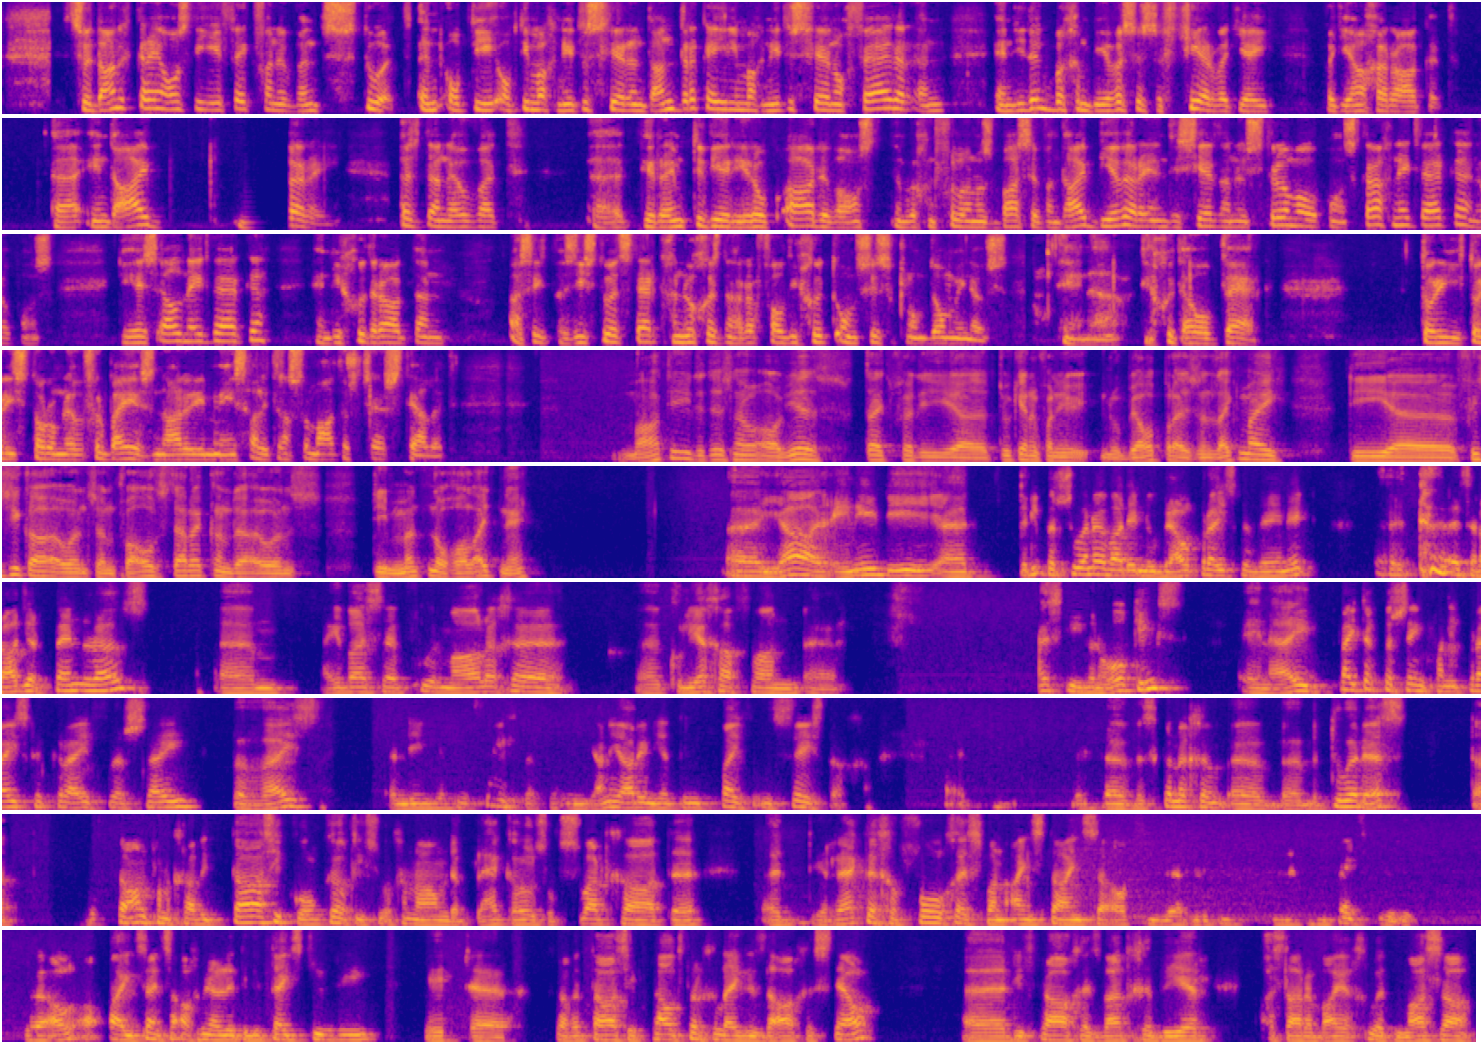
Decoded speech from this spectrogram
So dan kry ons die effek van 'n windstoot in op die op die magnetosfeer en dan druk hy hierdie magnetosfeer nog verder in en die ding begin bewe soos 'n veer wat jy wat jy aangeraak het. Uh en daai berry is dan nou wat uh die ruimte weer hier op aarde waar ons begin voel aan ons basse want daai bewer indiseer dan nou strome op ons kragnetwerke en op ons DSL netwerke en die goed raak dan as die, as die stoot sterk genoeg is dan val die goed om soos 'n klomp dominos en uh die goed hou op werk tot die tot die storm nou verby is nadat die mense al die transformators herstel het. Mati, dit is nou alweer tyd vir die uh toekenning van die Nobelprys en lyk like my die uh fisika ouens en veral sterrekunde ouens die munt nogal uit nê. Uh ja, en nie die uh drie persone wat die Nobelprys gewen het uh, is Roger Penrose. Ehm um, hy was 'n voormalige uh kollega van uh Stephen Hawking en hy het 50% van die prys gekry vir sy bewys in die 1960 in Januarie 1965 die wiskundige uh, metodes dat bestaan van gravitasiekolke of die sogenaamde black holes of swart gate 'n direkte gevolg is van Einstein se algemene relativiteitsteorie. So al Einstein se algemene relativiteitsteorie het uh, gravitasieveldvergelykings daar gestel. Uh die vraag is wat gebeur as daar 'n baie groot massa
